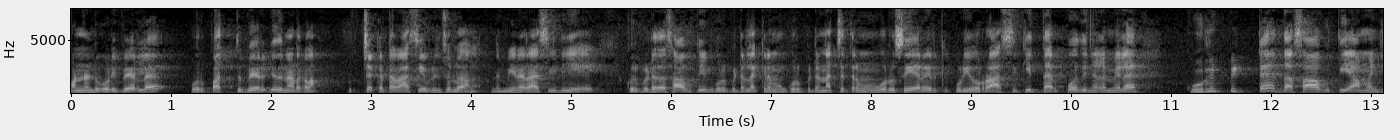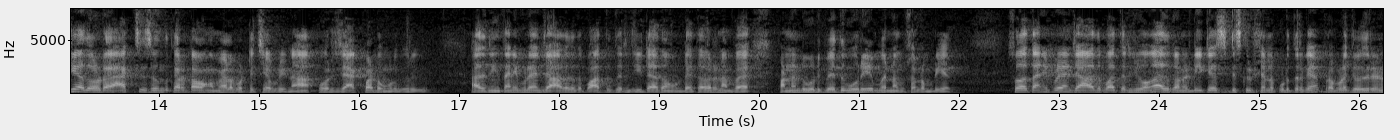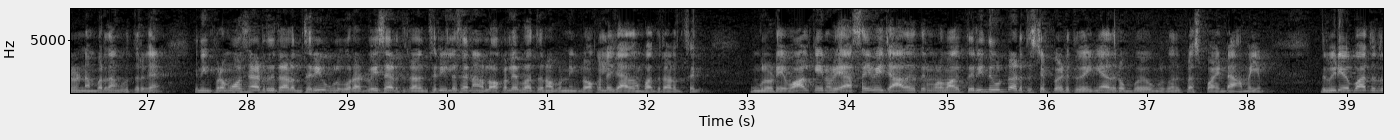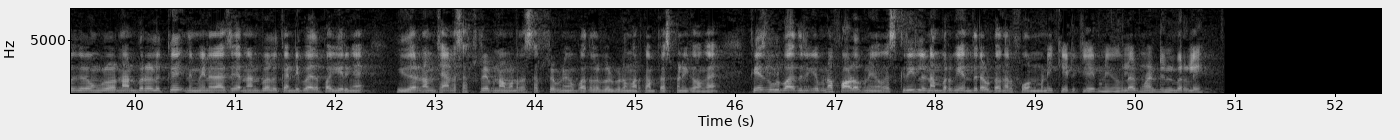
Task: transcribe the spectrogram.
பன்னெண்டு கோடி பேரில் ஒரு பத்து பேருக்கு இது நடக்கலாம். உச்சக்கட்ட ராசி அப்படின்னு சொல்லுவாங்க. இந்த மீன ராசியிலேயே குறிப்பிட்ட தசாபத்தியும் குறிப்பிட்ட லக்கணமும் குறிப்பிட்ட நட்சத்திரமும் ஒரு சேர இருக்கக்கூடிய ஒரு ராசிக்கு தற்போதைய நிலைமையில் குறிப்பிட்ட தசாபுத்தி அமைஞ்சு அதோட ஆக்சிஸ் வந்து கரெக்டாக அவங்க மேலே பட்டுச்சு அப்படின்னா ஒரு ஜாக்பாட் உங்களுக்கு இருக்குது அது நீங்கள் தனிப்படையாக ஜாதகத்தை பார்த்து தெரிஞ்சுக்கிட்டா தான் உண்டே தவிர நம்ம பன்னெண்டு கோடி பேர்த்துக்கு ஒரே மாதிரி நம்ம சொல்ல முடியாது. ஸோ அது தனிப்படையாக ஜாதகத்தை பார்த்து தெரிஞ்சுக்கோங்க. அதுக்கான டீட்டெயில்ஸ் டிஸ்கிரிப்ஷனில் கொடுத்துருக்கேன். பிரபல ஜோதிடனோட நம்பர் தான் கொடுத்துருக்கேன். நீங்கள் ப்ரமோஷன் எடுத்துக்கிட்டாலும் சரி உங்களுக்கு ஒரு அட்வைஸாக எடுத்துட்டாலும் சரி இல்லை சார் நாங்கள் லோக்கல்லே பார்த்துறோம் அப்படின்னு நீங்கள் லோக்கல்லே ஜாதகம் பார்த்துட்டாலும் சரி உங்களுடைய வாழ்க்கையினுடைய அசைவை ஜாதகத்தின் மூலமாக தெரிந்து கொண்டு அடுத்த ஸ்டெப் எடுத்து வைங்க. அது ரொம்பவே உங்களுக்கு வந்து ப்ளஸ் பாயிண்ட்டாக அமையும். இந்த வீடியோ பார்த்துட்டு இருக்கிற உங்களோட நண்பர்களுக்கு இந்த மீனராசிக்கார நண்பர்களுக்கு கண்டிப்பாக அதை பகிருங்க. இதுவரை நம்ம சேனல் சப்ஸ்கிரைப் பண்ணாமல் தான் சப்ஸ்கிரைப் பண்ணிக்கோங்க. பக்கத்தில் பெல் பட்டன் மறக்காம ப்ரெஸ் பண்ணிக்கோங்க. ஃபேஸ்புக் பார்த்துருக்கீங்க அப்படின்னா ஃபாலோ பண்ணிக்கோங்க. ஸ்க்ரீனில் நம்பருக்கு எந்த டவுட் வந்தாலும் ஃபோன் பண்ணி கேட்டு கிளியர் பண்ணிக்கோங்க. எல்லாருக்கும் நன்றி நண்பர்களே.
